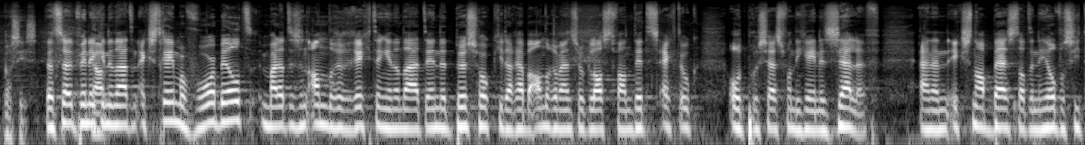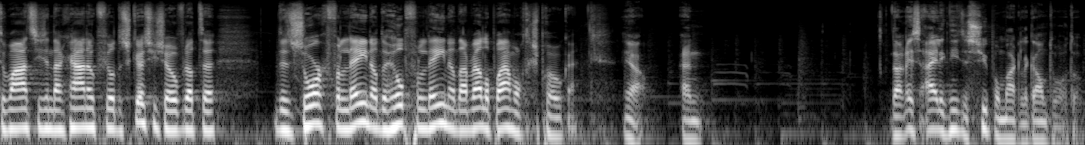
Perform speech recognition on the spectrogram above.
Precies. Dat vind ik Nou- inderdaad een extremer voorbeeld, maar dat is een andere richting inderdaad. In het bushokje, daar hebben andere mensen ook last van. Dit is echt ook op het proces van diegene zelf. En, en ik snap best dat in heel veel situaties, en daar gaan ook veel discussies over, dat de, de zorgverlener, de hulpverlener daar wel op aan wordt gesproken. Ja, en daar is eigenlijk niet een super makkelijk antwoord op.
